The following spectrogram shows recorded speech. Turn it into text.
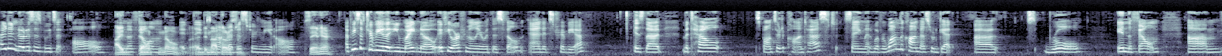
I didn't notice his boots at all I in the don't film. know. It, I did did not not, register to me at all. Same here. A piece of trivia that you might know, if you are familiar with this film and its trivia, is that Mattel sponsored a contest saying that whoever won the contest would get a role in the film. Um,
